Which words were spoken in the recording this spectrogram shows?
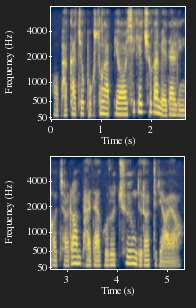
어, 바깥쪽 복숭아뼈 시계추가 매달린 것처럼 바닥으로 축 늘어뜨려요.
